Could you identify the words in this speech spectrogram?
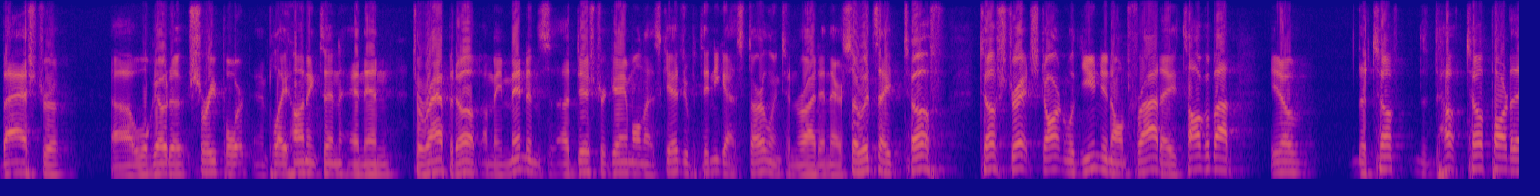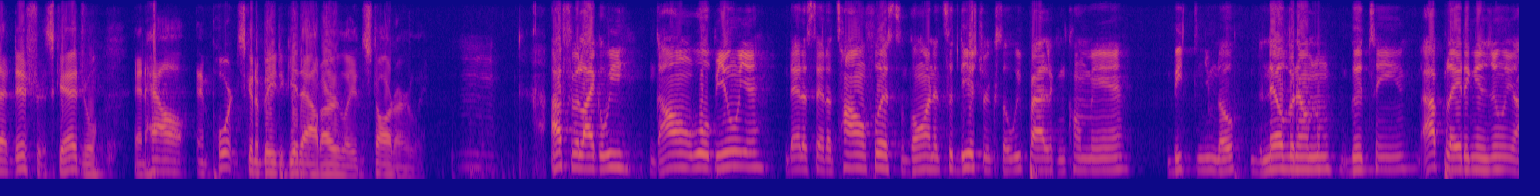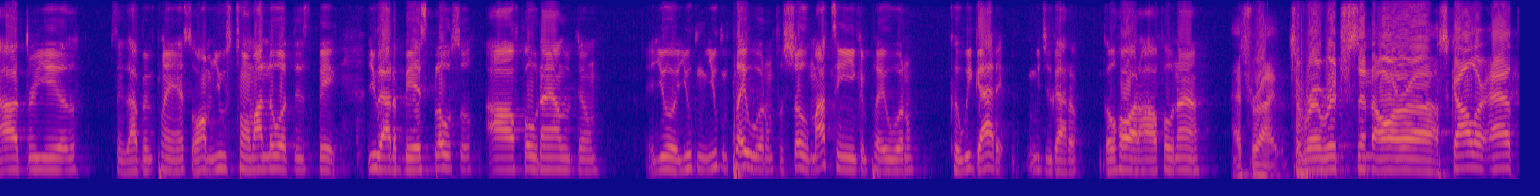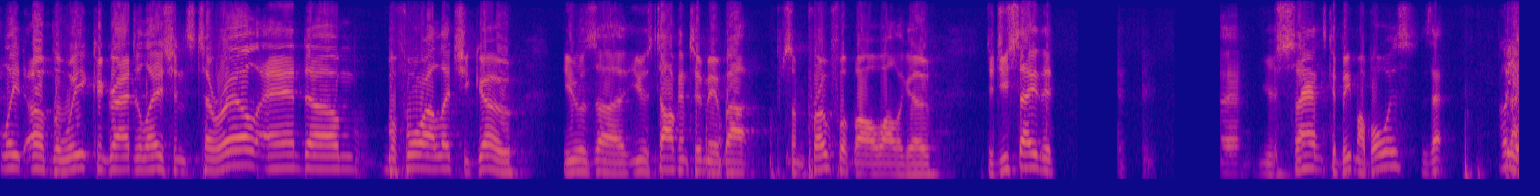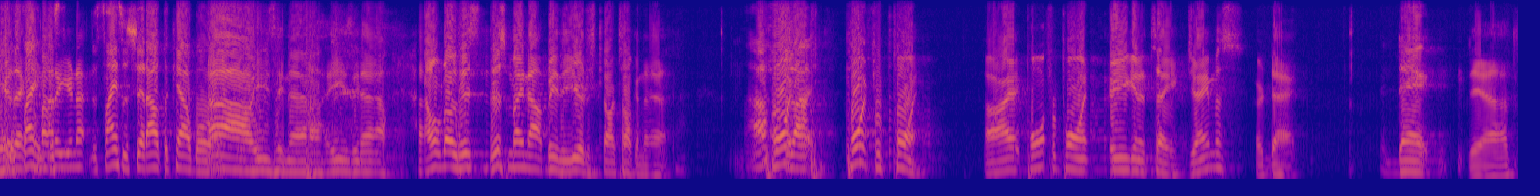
Bastrop. Uh, we'll go to Shreveport and play Huntington, and then to wrap it up, I mean Minden's a district game on that schedule, but then you got Sterlington right in there. So it's a tough, tough stretch starting with Union on Friday. Talk about you know the tough, the tough, tough part of that district schedule, and how important it's going to be to get out early and start early. I feel like we gone whoop Union. That'll set a tone for us going into district, so we probably can come in, beat you know the Neville them them good team. I played against Junior all three years since I've been playing, so I'm used to them. I know what to expect. You got to be explosive, all four down with them, and you you can you can play with them for sure. My team can play with them because we got it. We just gotta go hard all four down. That's right. Terrell Richardson, our uh, Scholar Athlete of the Week. Congratulations, Terrell. And um, before I let you go, you was uh, you was talking to me about some pro football a while ago. Did you say that uh, your Saints could beat my boys? Is that? Oh did yeah, hear the that come Saints, out of the, your na- the Saints will shut out the Cowboys. Oh, easy now, easy now. I don't know. This this may not be the year to start talking that. I feel Point, like point for point. All right, point for point. Who are you going to take, Jameis or Dak? Dak. Yeah,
